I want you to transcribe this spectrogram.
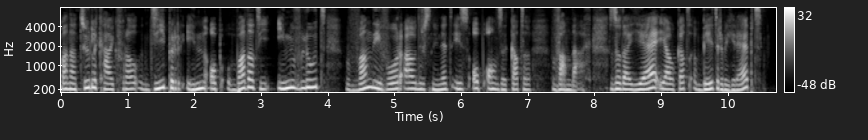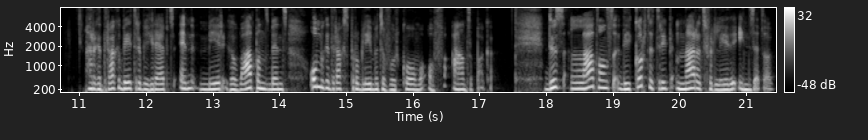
Maar natuurlijk ga ik vooral dieper in op wat dat die invloed van die voorouders nu net is op onze katten vandaag. Zodat jij jouw kat beter begrijpt haar gedrag beter begrijpt en meer gewapend bent om gedragsproblemen te voorkomen of aan te pakken. Dus laat ons die korte trip naar het verleden inzetten.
